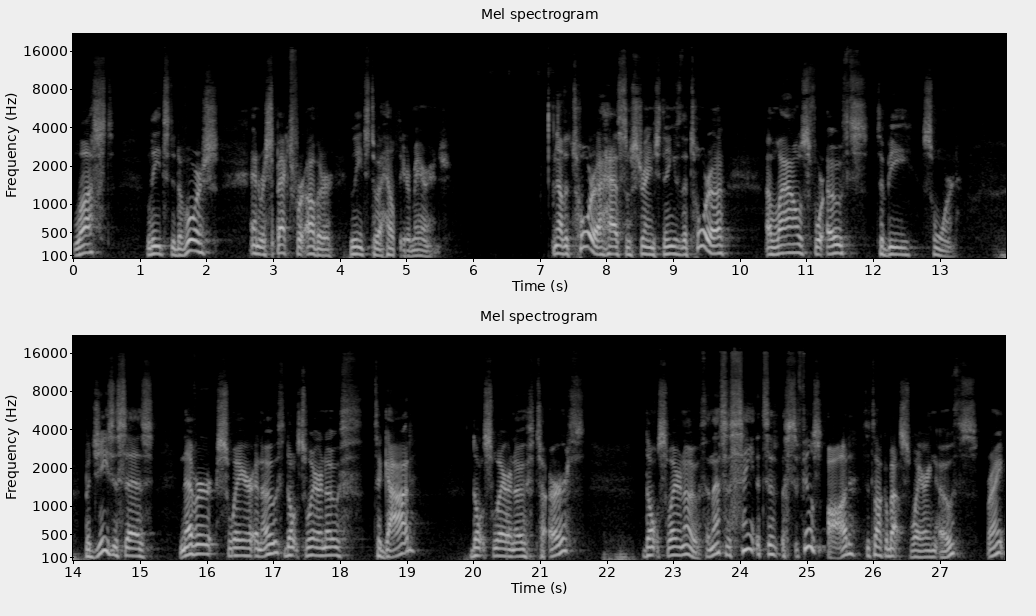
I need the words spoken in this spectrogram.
lust leads to divorce and respect for other leads to a healthier marriage. Now, the Torah has some strange things. The Torah allows for oaths to be sworn. But Jesus says, never swear an oath. Don't swear an oath to God. Don't swear an oath to earth. Don't swear an oath. And that's a saint. It's a, it feels odd to talk about swearing oaths, right?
